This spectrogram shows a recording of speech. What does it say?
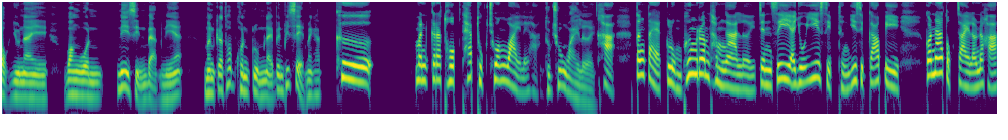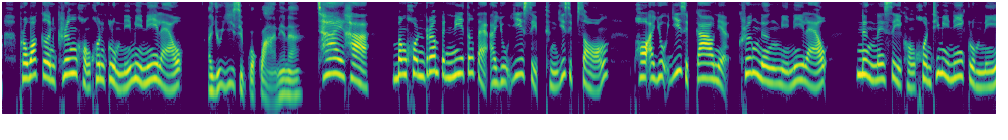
ตกอยู่ในวังวนหนี้สินแบบเนี้ยมันกระทบคนกลุ่มไหนเป็นพิเศษไหมครับ คือมันกระทบแทบทุกช่วงวัยเลยค่ะ ทุกช่วงวัยเลย ค่ะ ตั้งแต่กลุ่มเพิ่งเริ่มทำงานเลยเจนซี่อายุ 20 ถึง 29 ปี ก็น่าตกใจแล้วนะคะ เพราะว่าเกินครึ่งของคนกลุ่มนี้มีหนี้แล้ว อายุ 20 กว่าๆเนี่ยนะ ใช่ค่ะ บางคนเริ่มเป็นหนี้ตั้งแต่อายุ 20 ถึง 22 พออายุ 29 เนี่ย ครึ่งหนึ่งมีหนี้แล้วหนึ่งในสี่ของคนที่มีหนี้กลุ่มนี้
